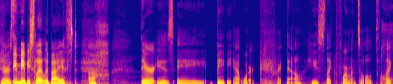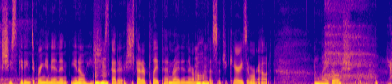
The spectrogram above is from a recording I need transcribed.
There's we a, may be slightly biased. oh, there is a baby at work right now. He's like four months old. Like she's getting to bring him in, and you know he, she's Mhm. got her she's got her playpen right in their Mhm. office, and she carries him around. Oh my gosh. Yeah.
